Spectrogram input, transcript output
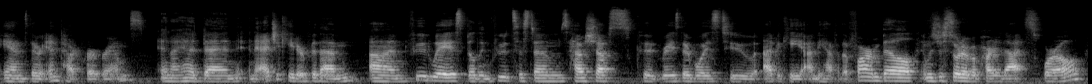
and their impact programs. And I had been an educator for them on food waste, building food systems, how chefs could raise their voice to advocate on behalf of the Farm Bill. It was just sort of a part of that swirl.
